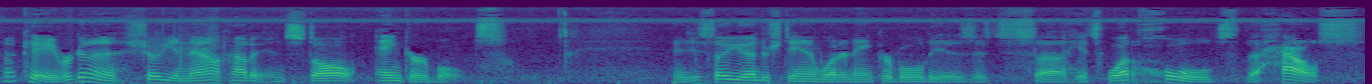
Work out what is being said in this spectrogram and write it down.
Okay, we're going to show you now how to install anchor bolts. And just so you understand what an anchor bolt is, it's, uh, it's what holds the house,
